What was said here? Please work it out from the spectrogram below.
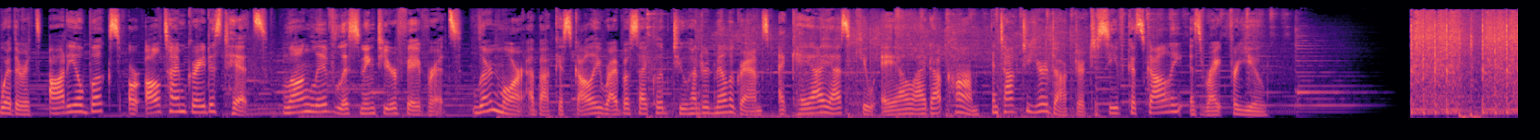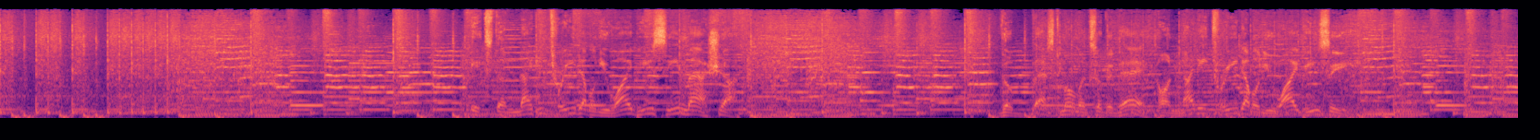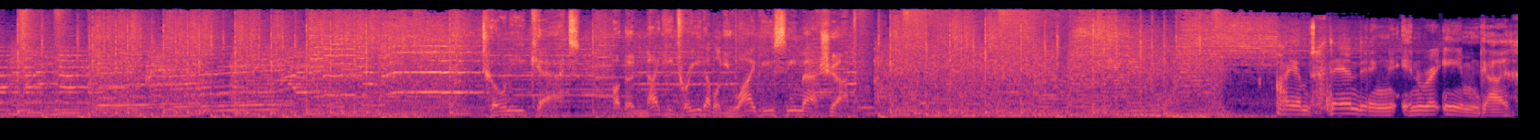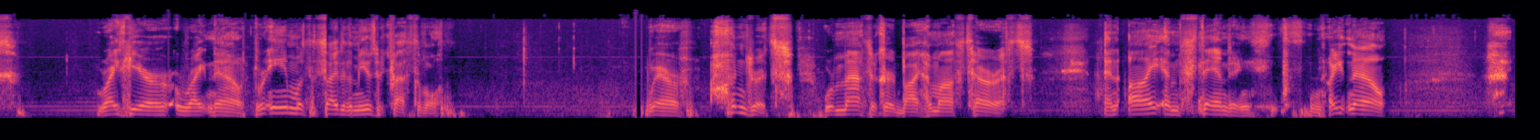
Whether it's audiobooks or all-time greatest hits, long live listening to your favorites. Learn more about Kisqali Ribociclib 200 milligrams at kisqali.com and talk to your doctor to see if Kisqali is right for you. It's the 93 WIBC mashup. The best moments of the day on 93 WIBC. Katz on the 93 WIBC mashup. I am standing in Re'im, guys. Right here, right now. Re'im was the site of the music festival where hundreds were massacred by Hamas terrorists. And I am standing right now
